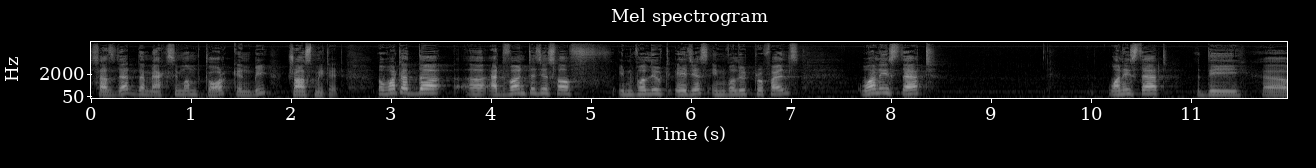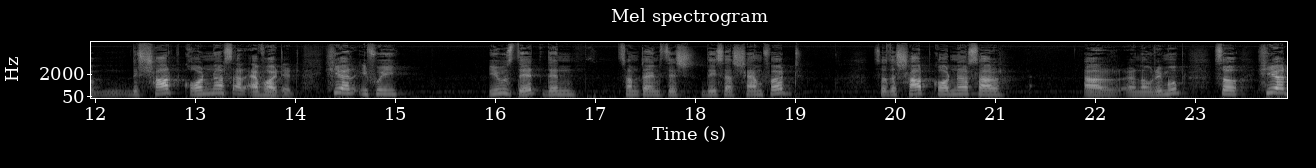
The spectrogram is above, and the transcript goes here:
such that the maximum torque can be transmitted. Now, what are the uh, advantages of involute edges involute profiles one is that one is that the uh, the sharp corners are avoided here if we use that then sometimes this these are chamfered. So, the sharp corners are are uh, now removed. So, here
